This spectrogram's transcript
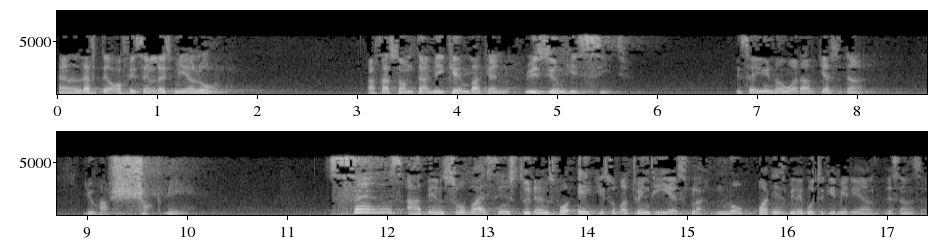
and left the office and left me alone. After some time, he came back and resumed his seat. He said, You know what I've just done? You have shocked me. Since I've been supervising students for ages, over 20 years plus, nobody's been able to give me the this answer.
